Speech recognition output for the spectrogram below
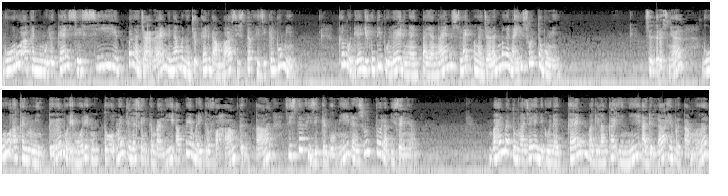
guru akan memulakan sesi pengajaran dengan menunjukkan gambar sistem fizikal bumi. Kemudian diikuti pula dengan tayangan slide pengajaran mengenai struktur bumi. Seterusnya, guru akan meminta murid-murid untuk menjelaskan kembali apa yang mereka faham tentang sistem fizikal bumi dan struktur lapisannya. Bahan batu mengajar yang digunakan bagi langkah ini adalah yang pertama,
